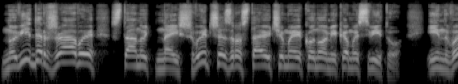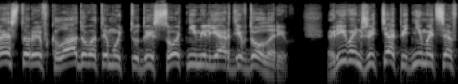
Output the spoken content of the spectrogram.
Нові держави стануть найшвидше зростаючими економіками світу. Інвестори вкладуватимуть туди сотні мільярдів доларів. Рівень життя підніметься в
